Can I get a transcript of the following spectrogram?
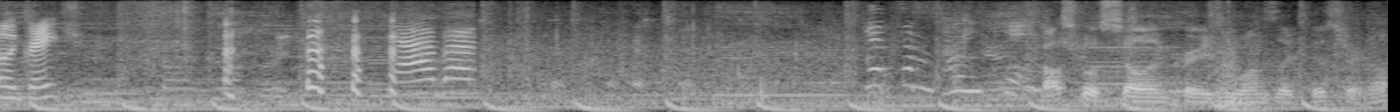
I look great. Baba. Get some pumpkin. Costco's selling crazy ones like this right now.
